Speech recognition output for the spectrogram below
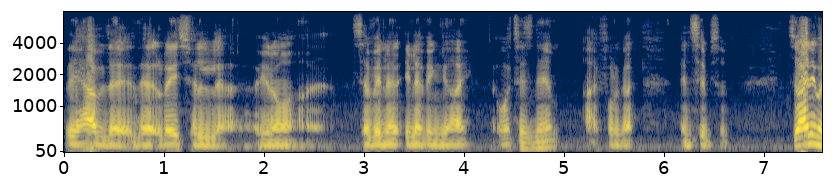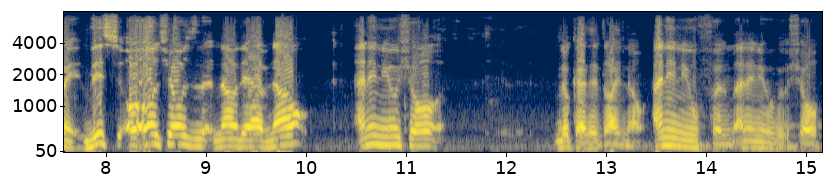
they have the, the Rachel, uh, you know, uh, 7 Eleven guy. What's his name? I forgot. And Simpson. So anyway, this all shows now they have now any new show. Look at it right now. Any new film, any new show,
